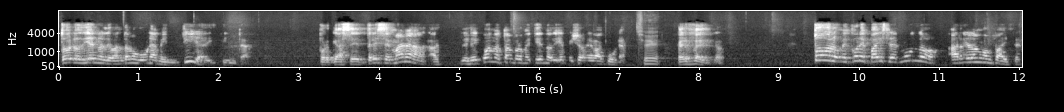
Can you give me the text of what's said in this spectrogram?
Todos los días nos levantamos con una mentira distinta. Porque hace tres semanas, ¿desde cuándo están prometiendo 10 millones de vacunas? Sí. Perfecto. Todos los mejores países del mundo arreglan con Pfizer.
